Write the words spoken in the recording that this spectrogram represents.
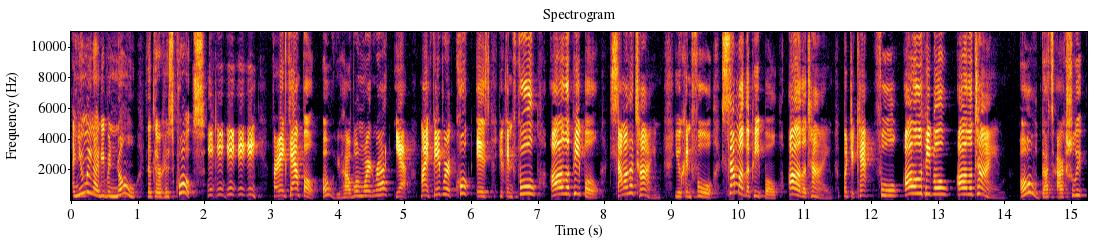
and you may not even know that they're his quotes. For example, oh, you have one, White Rat? Yeah, my favorite quote is You can fool all the people some of the time. You can fool some of the people all the time, but you can't fool all the people all the time. Oh, that's actually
